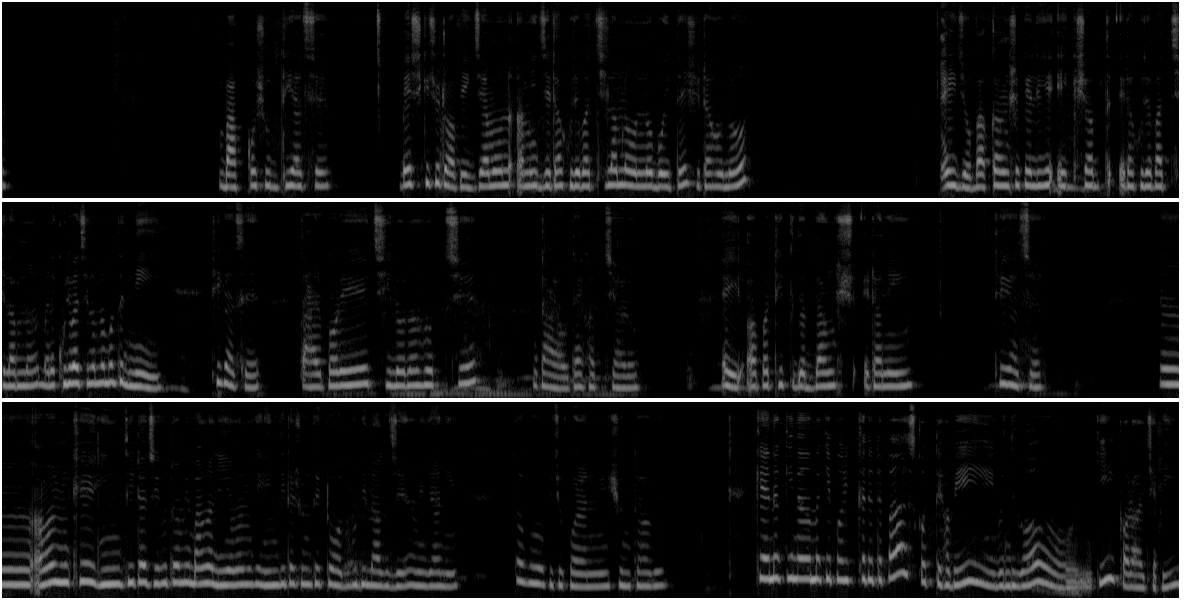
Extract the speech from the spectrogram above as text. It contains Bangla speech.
বাক্য শুদ্ধি আছে। বেশ কিছু টপিক যেমন আমি যেটা খুঁজে পাচ্ছিলাম না অন্য বইতে, সেটা হলো, এই যে বাক্যাংশকে নিয়ে এক শব্দ এটা খুঁজে পাচ্ছিলাম না মানে খুঁজে পাচ্ছিলাম না বলতে নেই। ঠিক আছে, তারপরে ছিল না হচ্ছে, দাঁড়াও, দেখাচ্ছে আরও এই অপাঠিত গদ্যাংশ, এটা নেই। ঠিক আছে আমার মুখে হিন্দিটা, যেহেতু আমি বাঙালি, আমার মুখে হিন্দিটা শুনতে একটু অদ্ভুতই লাগছে, আমি জানি। তবুও কিছু করার নেই, শুনতে হবে। কেন কি না আমাকে পরীক্ষা দিতে পাস করতে হবে? বন্ধুগণ, কী করা যাবে?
